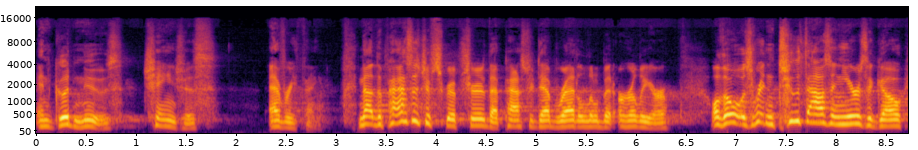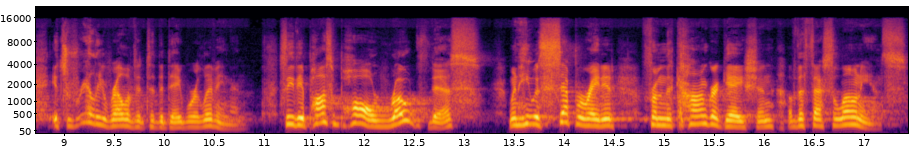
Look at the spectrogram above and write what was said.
and good news changes everything. Now, the passage of scripture that Pastor Deb read a little bit earlier Although it was written 2,000 years ago, it's really relevant to the day we're living in. See, the Apostle Paul wrote this when he was separated from the congregation of the Thessalonians.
